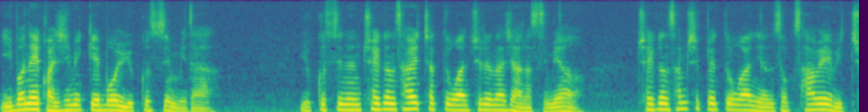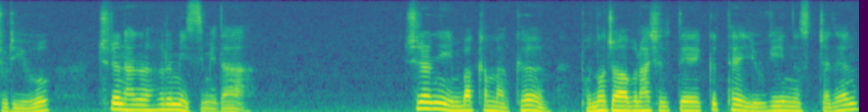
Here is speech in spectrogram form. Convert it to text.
이번에 관심있게 볼 6구스입니다. 6구스는 최근 4회차 동안 출연하지 않았으며 최근 30회 동안 연속 4회 미출 이후 출연하는 흐름이 있습니다. 출연이 임박한 만큼 번호 조합을 하실 때 끝에 6이 있는 숫자는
